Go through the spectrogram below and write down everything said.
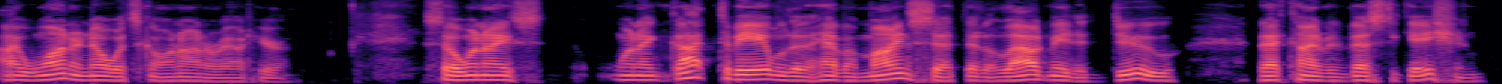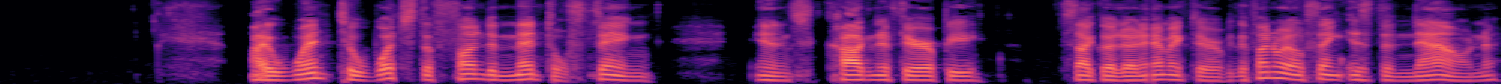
I want to know what's going on around here. So when I when I got to be able to have a mindset that allowed me to do that kind of investigation, I went to what's the fundamental thing in cognitive therapy, psychodynamic therapy. The fundamental thing is the noun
